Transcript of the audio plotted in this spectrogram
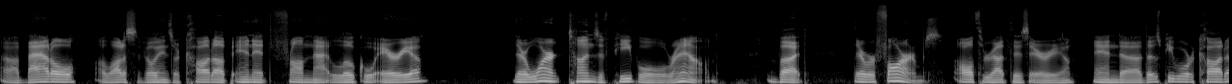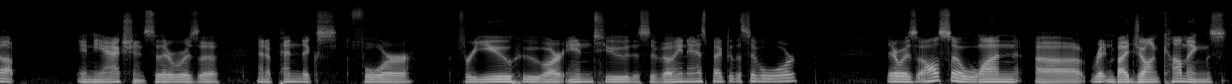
uh, battle, a lot of civilians are caught up in it from that local area. There weren't tons of people around, but there were farms all throughout this area, and uh, those people were caught up in the action. So there was a an appendix for for you who are into the civilian aspect of the Civil War. There was also one uh, written by John Cummings,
